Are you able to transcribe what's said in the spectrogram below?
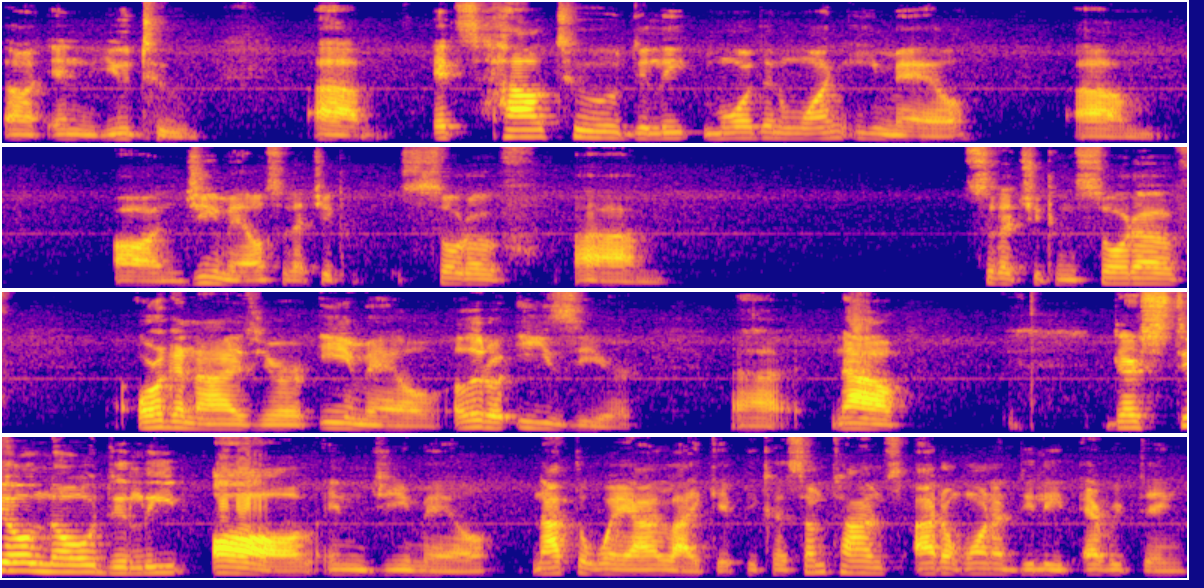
uh, in YouTube. Um, it's how to delete more than one email um, on Gmail so that you can sort of um, so that you can sort of organize your email a little easier. Uh, now, there's still no delete all in Gmail, not the way I like it, because sometimes I don't want to delete everything.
